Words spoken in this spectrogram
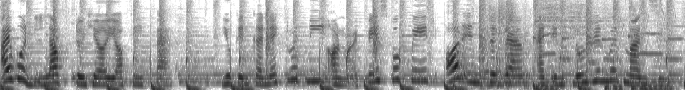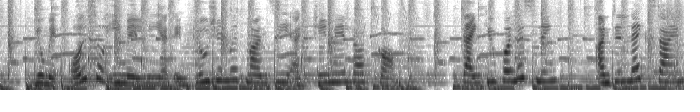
I would love to hear your feedback. You can connect with me on my Facebook page or Instagram at Inclusion with Mansi. You may also email me at inclusionwithmansi at gmail.com. Thank you for listening. Until next time,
